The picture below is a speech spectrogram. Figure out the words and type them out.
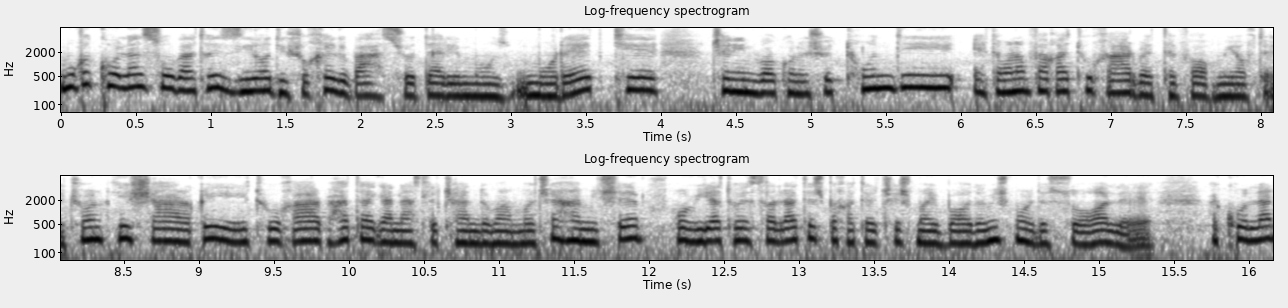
موقع کلا صحبت های زیادی شو خیلی بحث شد در این مورد که چنین واکنش تندی احتمالا فقط تو غرب اتفاق میافته. چون یه شرقی تو غرب حتی اگر نسل چندم باشه همیشه هویت و اصالتش به خاطر چشمای بادومیش مورد سواله و کلا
